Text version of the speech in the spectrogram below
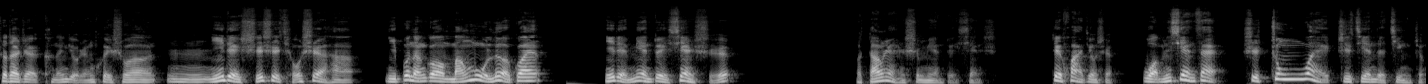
说到这，可能有人会说：“嗯，你得实事求是哈，你不能够盲目乐观，你得面对现实。”我当然是面对现实，这话就是我们现在是中外之间的竞争，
